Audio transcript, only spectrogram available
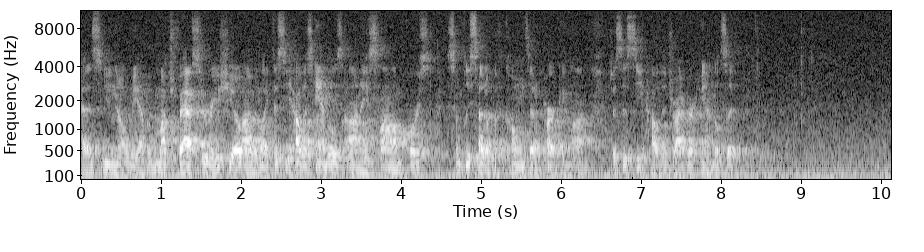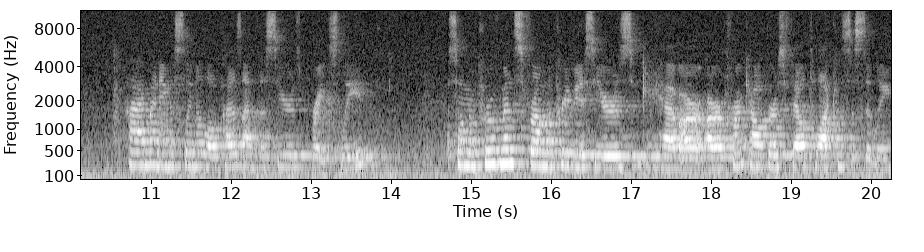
As you know, we have a much faster ratio. I would like to see how this handles on a slalom course, simply set up with cones in a parking lot, just to see how the driver handles it. Hi, my name is Selena Lopez. I'm this year's brakes lead. Some improvements from the previous years, we have our, our front calipers failed to lock consistently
